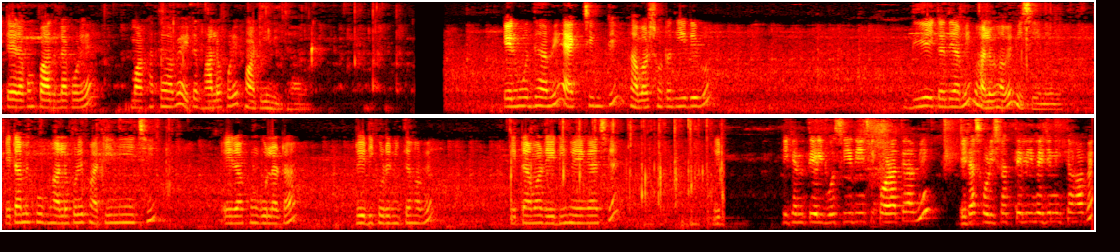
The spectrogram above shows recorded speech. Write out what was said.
এটা এরকম পাতলা করে মাখাতে হবে, এটা ভালো করে ফাটিয়ে নিতে হবে। এর মধ্যে আমি এক চিমটি খাবার সোঁটা দিয়ে দেব। দিয়ে এটা দিয়ে আমি ভালোভাবে মিশিয়ে নেব। এটা আমি খুব ভালো করে ফাটিয়ে নিয়েছি। এইরকম গোলাটা রেডি করে নিতে হবে। এটা আমার রেডি হয়ে গেছে। এখানে তেল বসিয়ে দিয়েছি কড়াতে আমি। এটা সরিষার তেলই ভেজে নিতে হবে।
